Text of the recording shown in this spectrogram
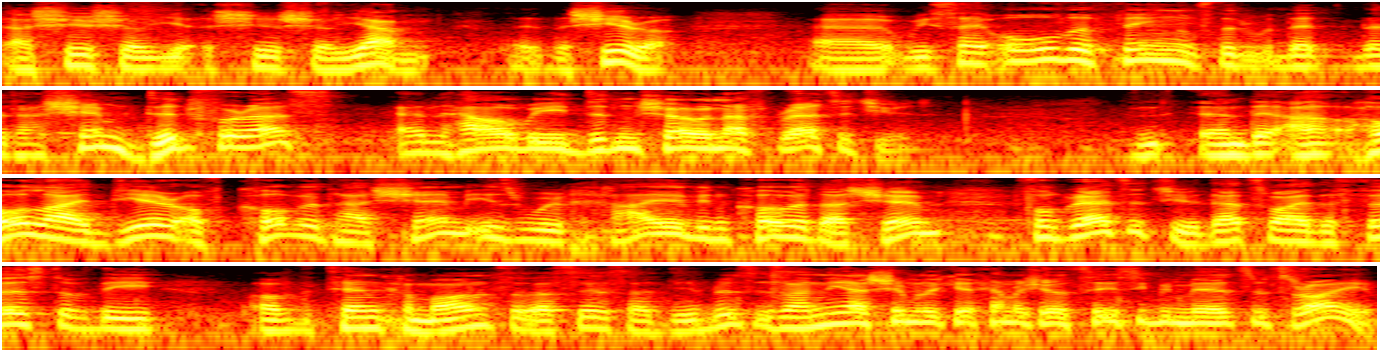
Ashir Shel Yam, the, Shira. Uh, we say all the things that, that that Hashem did for us and how we didn't show enough gratitude. And, and the uh, whole idea of Kovod Hashem is we're chayiv in Kovod Hashem for gratitude. That's why the first of the of the Ten Commandments of Aseris Hadibris is Ani Hashem Lekechem Asher Tzesi B'Meretz.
